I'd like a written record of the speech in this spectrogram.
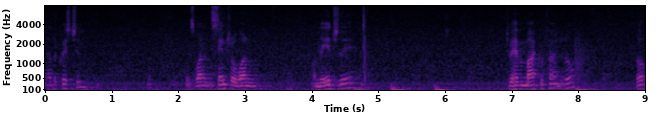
another question? There's one in the centre, one on the edge there. Do we have a microphone at all? Oh.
